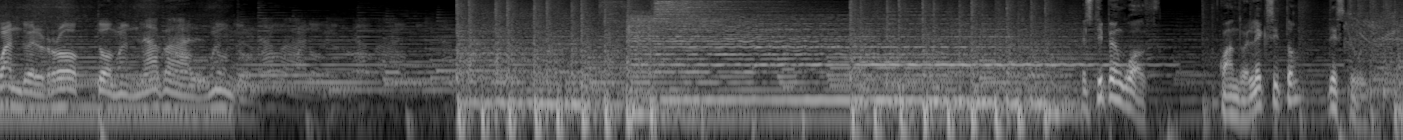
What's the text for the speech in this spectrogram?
cuando el rock dominaba al mundo. Stephen Wolf, cuando el éxito destruye.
